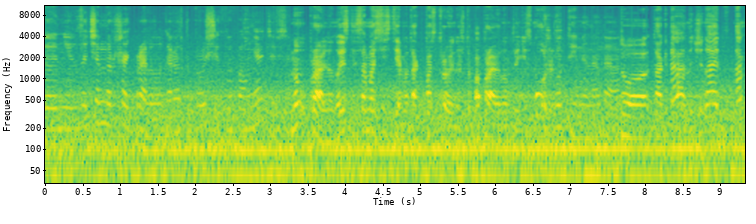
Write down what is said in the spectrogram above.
то не, зачем нарушать правила? Гораздо проще их выполнять и все. Ну, правильно, но если сама система так построена, что по правилам ты не сможешь, вот именно, да. то тогда начинает там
